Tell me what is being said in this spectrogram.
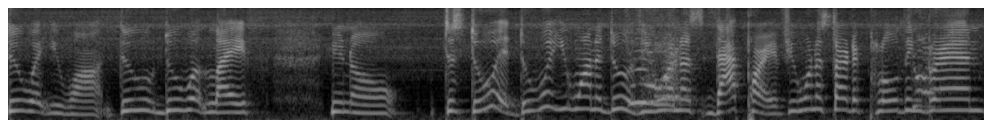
do what you want do do what life you know just do it. Do what you want to do. If you want to that part if you want to start a clothing brand.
